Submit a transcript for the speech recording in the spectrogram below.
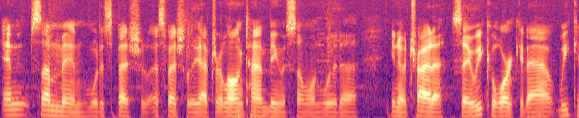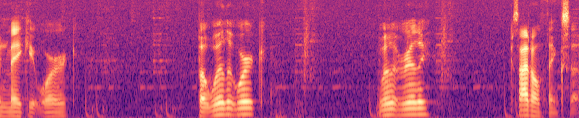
and some men would especially especially after a long time being with someone would uh you know try to say we can work it out, we can make it work. But will it work? Will it really? Cuz I don't think so.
